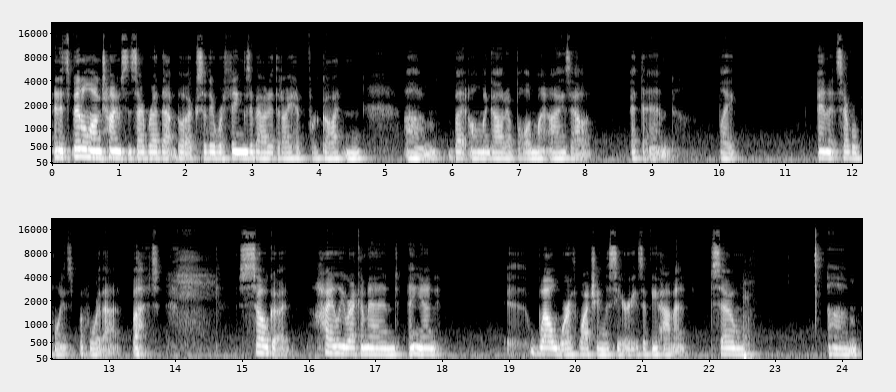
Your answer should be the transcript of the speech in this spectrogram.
And it's been a long time since I read that book. So there were things about it that I had forgotten. Um, but oh my God, I bawled my eyes out at the end. Like, and at several points before that. But so good. Highly recommend and uh, well worth watching the series if you haven't. So, um,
